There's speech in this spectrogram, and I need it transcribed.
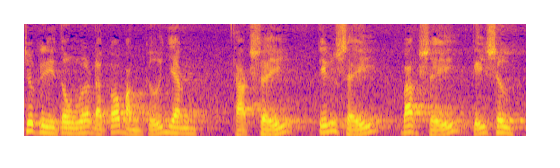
trước khi đi tu đó đã có bằng cử nhân, thạc sĩ, tiến sĩ, bác sĩ, kỹ sư.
